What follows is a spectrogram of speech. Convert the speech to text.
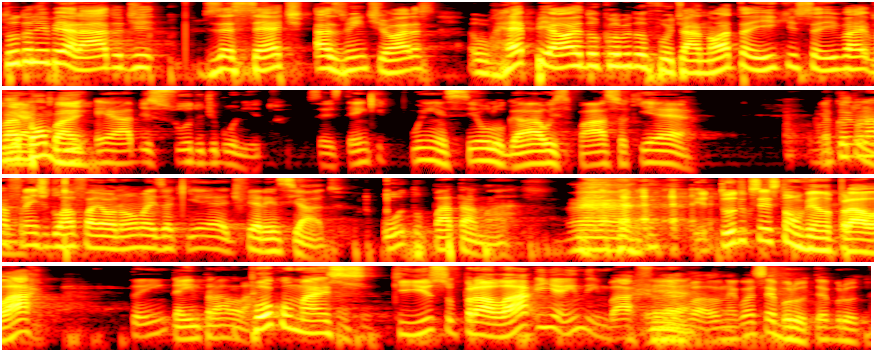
tudo liberado de 17 às 20 horas. O happy hour do Clube do Fute. Anota aí que isso aí vai, vai E bombar. é absurdo de bonito. Vocês têm que conhecer o lugar, o espaço aqui é. Não é porque eu tô na frente do Rafael, não, mas aqui é diferenciado. Outro patamar. É, E tudo que vocês estão vendo pra lá, tem Tem pra lá. pouco mais que isso pra lá e ainda embaixo, É. né? O negócio é bruto, é bruto.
